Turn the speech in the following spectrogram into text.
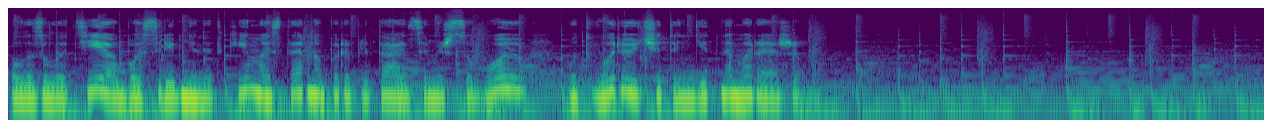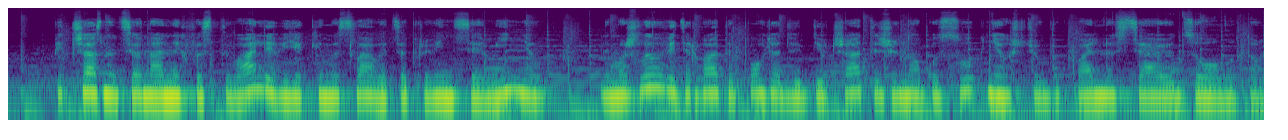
коли золоті або срібні нитки майстерно переплітаються між собою, утворюючи тендітне мереживо. Під час національних фестивалів, якими славиться провінція Мінньо, неможливо відірвати погляд від дівчат і жінок у сукнях, що буквально сяють золотом.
